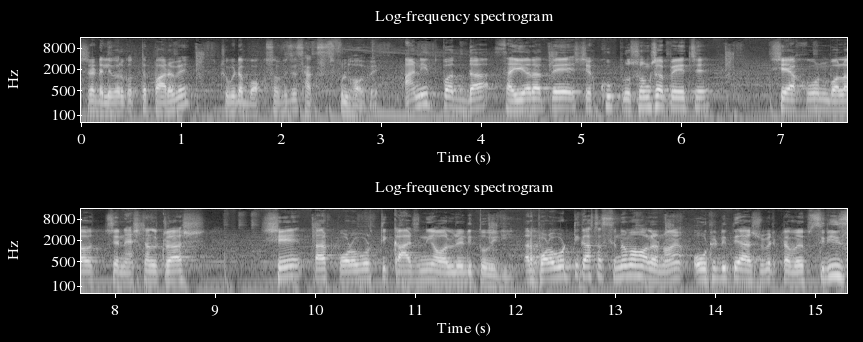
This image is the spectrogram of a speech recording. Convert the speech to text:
সেটা ডেলিভার করতে পারবে, ছবিটা বক্স অফিসে সাকসেসফুল হবে। আনিত পদ্দা সাইয়ারাতে সে খুব প্রশংসা পেয়েছে, সে এখন বলা হচ্ছে ন্যাশনাল ক্রাশ সে তার পরবর্তী কাজ নিয়ে অলরেডি তৈরি। তার পরবর্তী কাজটা সিনেমা হলে নয় ওটিটিতে আসবে একটা ওয়েব সিরিজ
